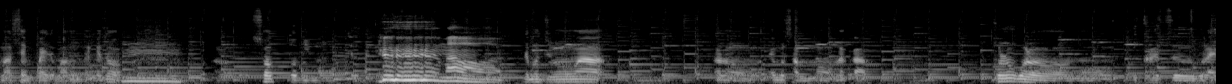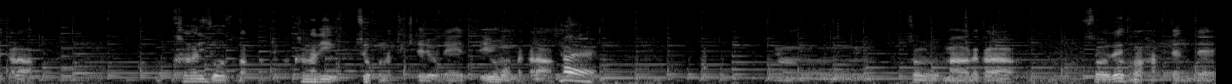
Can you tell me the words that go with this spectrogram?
まあ、先輩でもあるんだけど。あのそっと見守ってるだけ まあまあまあ。でも自分はあの M さんもなんかこの頃の1ヶ月ぐらいからかなり上手になったっていうかかなり強くなってきてるよねっていうもんだからはい。うーんそうまあだからそれでこの発展で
